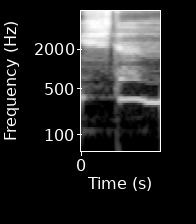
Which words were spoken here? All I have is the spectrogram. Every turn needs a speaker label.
Speaker 1: Isten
